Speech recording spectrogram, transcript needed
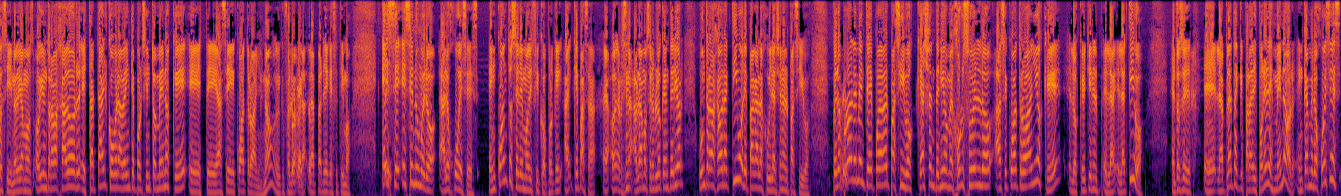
así, ¿no? Digamos, hoy un trabajador estatal cobra 20% menos que este hace cuatro años, ¿no? Que fue la, la, pérdida que se estimó. Sí. Ese, ese número a los jueces, ¿en cuánto se le modificó? Porque, ah, ¿qué pasa? Eh, recién hablamos en el bloque anterior, un trabajador activo le paga la jubilación al pasivo. Pero sí. probablemente puede haber pasivos que hayan tenido mejor sueldo hace cuatro años que los que hoy tiene el, el, el activo. Entonces, eh, la plata que para disponer es menor. En cambio, los jueces,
